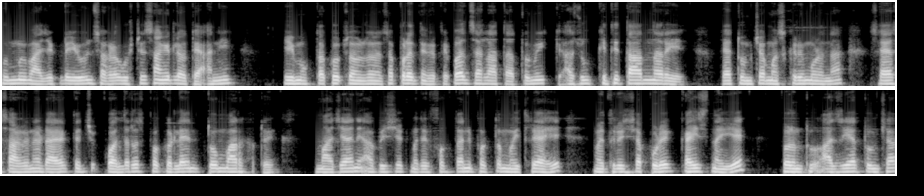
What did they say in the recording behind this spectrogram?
तुम्ही माझ्याकडे येऊन सगळ्या गोष्टी सांगितल्या होत्या आणि ही मुक्ता खूप समजवण्याचा प्रयत्न करते. बस झाला आता. तुम्ही अजून किती ताणणार आहे या तुमच्या मस्करीमुळे ना? सया सागरनं डायरेक्ट त्यांची कॉलरच पकडले आणि तो मार खातोय. माझ्या आणि अभिषेकमध्ये फक्त आणि फक्त मैत्री आहे. मैत्रीच्या पुढे काहीच नाहीये. परंतु आज या तुमच्या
